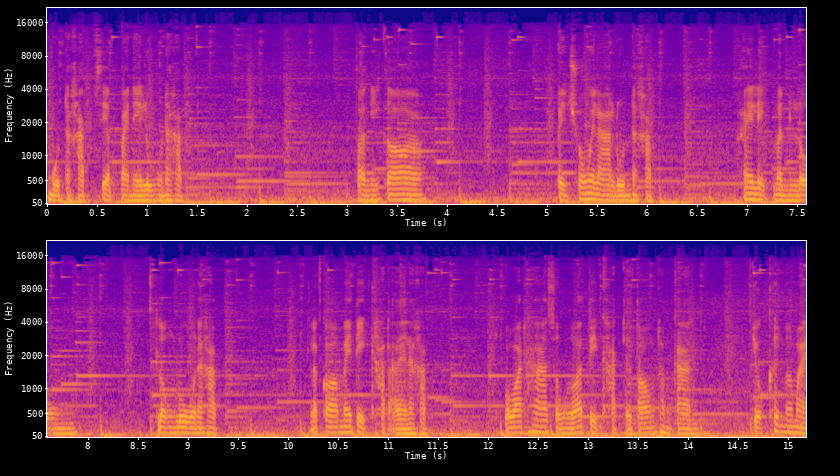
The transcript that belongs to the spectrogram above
หมุดนะครับ เสียบไปในรูนะครับ ตอนนี้ก็เป็นช่วงเวลาลุ้นนะครับ ให้เหล็กมันลง ลงรูนะครับ แล้วก็ไม่ติดขัดอะไรนะครับ เพราะว่าถ้าสมมติว่าติดขัดจะต้องทำการยกขึ้นมาใหม่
